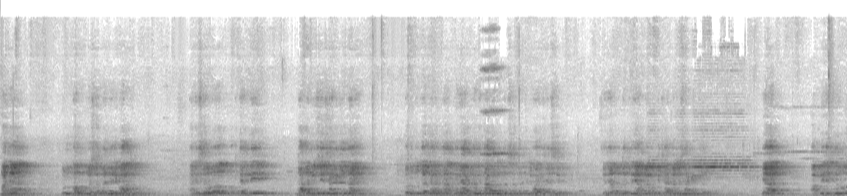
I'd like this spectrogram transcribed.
माझ्या कडून भावपूर्ण श्रद्धांजली वाहतो. आणि सर्व भक्त्यांनी दादांविषयी सांगितलंच आहे. परंतु जर खरं खऱ्या अर्थाने दादानंतर श्रद्धांजली व्हायची असेल तर ज्या पद्धतीने आपल्या वकील साहेबांनी सांगितलं. त्या आपले हे सर्व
